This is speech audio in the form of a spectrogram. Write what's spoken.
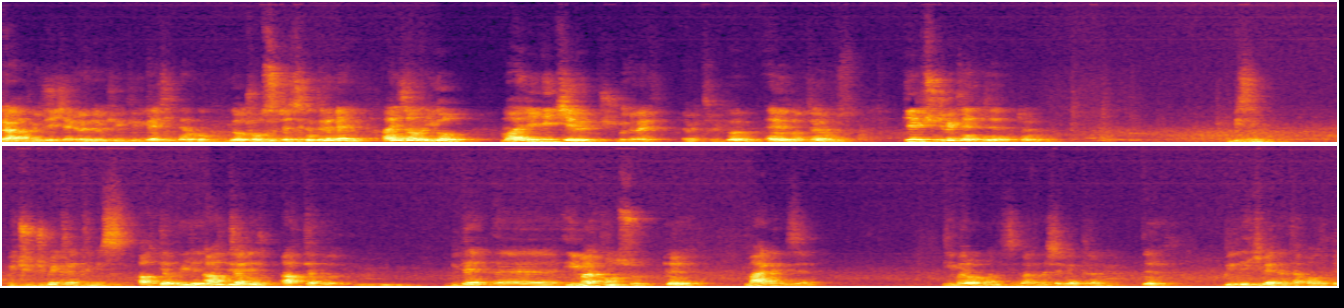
Rahat rahatlayacak. Evet, evet. Çünkü gerçekten bu yol Çok sıkıntı. sıkıntılı ve aynı zamanda yol mahalleyi de ikiye bölmüş. Bu- Evet, evet. Doğru mu? Evet. Doğru. Diğer üçüncü beklentimiz nedir muhtarım? Bizim üçüncü beklentimiz Altyapı ile ilgili. altyapı, altyapı hmm, bir de e, imar konusu. Evet. Mahallemize imar olmadığı için vatandaş ev yaptıramıyor. Evet. Bir de iki beden tapu aldık da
